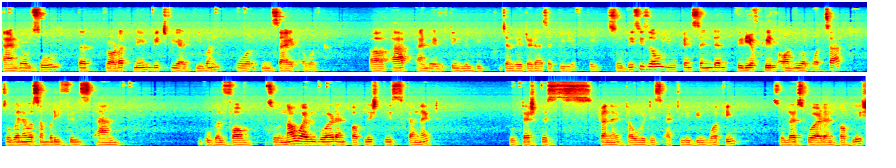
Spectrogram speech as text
and also the product name which we had given over inside our uh, app and everything will be generated as a PDF bill. So this is how you can send a PDF bill on your WhatsApp. So whenever somebody fills an Google form. So now I will go ahead and publish this connect to test this connect how it is actually been working so let's go ahead and publish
